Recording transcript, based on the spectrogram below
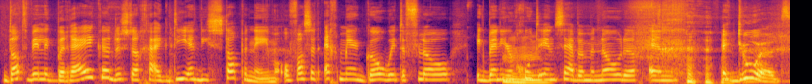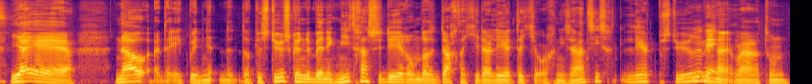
dat wil ik bereiken, dus dan ga ik die en die stappen nemen? Of was het echt meer go with the flow? Ik ben hier Mhm. goed in, ze hebben me nodig en ik doe het. Ja, ja, ja. Nou, ik ben, dat bestuurskunde ben ik niet gaan studeren omdat ik dacht dat je daar leert dat je organisaties leert besturen. Nee. Er zijn, waren toen,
